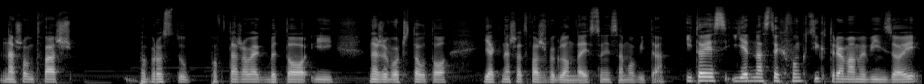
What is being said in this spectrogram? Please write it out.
naszą twarz po prostu powtarzał jakby to i na żywo czytał to, jak nasza twarz wygląda. Jest to niesamowite. I to jest jedna z tych funkcji, które mamy w Inzoi,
